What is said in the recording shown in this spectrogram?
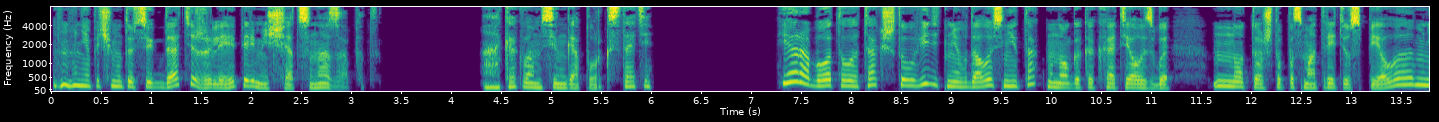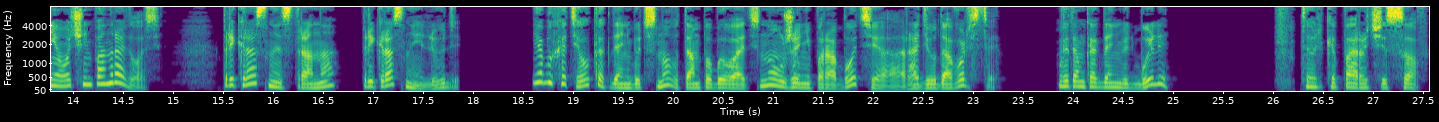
Мне почему-то всегда тяжелее перемещаться на запад». «А как вам Сингапур, кстати?» Я работала, так что увидеть мне удалось не так много, как хотелось бы, но то, что посмотреть успела, мне очень понравилось. Прекрасная страна, прекрасные люди. Я бы хотел когда-нибудь снова там побывать, но уже не по работе, а ради удовольствия. Вы там когда-нибудь были? Только пару часов.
